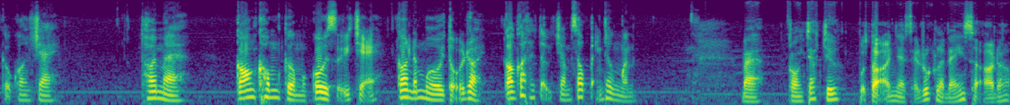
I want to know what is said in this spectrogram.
Cậu con trai Thôi mà, con không cần một cô giữ trẻ. Con đã 10 tuổi rồi, con có thể tự chăm sóc bản thân mình. Ba, con chắc chứ, buổi tối ở nhà sẽ rất là đáng sợ đó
